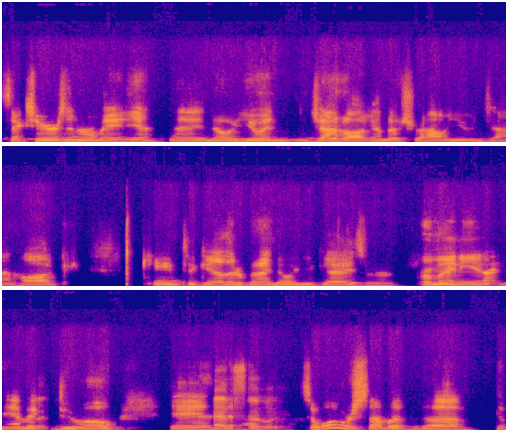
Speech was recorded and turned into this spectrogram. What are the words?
six years in Romania. I know you and John Hogg. I'm not sure how you and John Hogg came together, but I know you guys are Romania dynamic duo. And uh, absolutely. Uh, so, what were some of the the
